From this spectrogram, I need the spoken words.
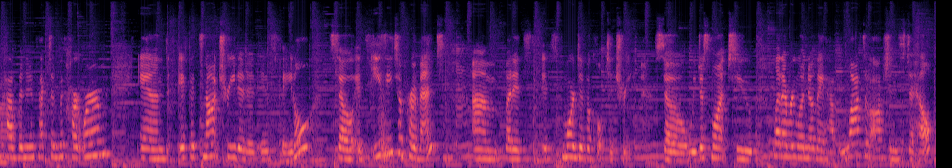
have been infected with heartworm. And if it's not treated, it is fatal. So it's easy to prevent, um, but it's it's more difficult to treat. So we just want to let everyone know they have lots of options to help.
